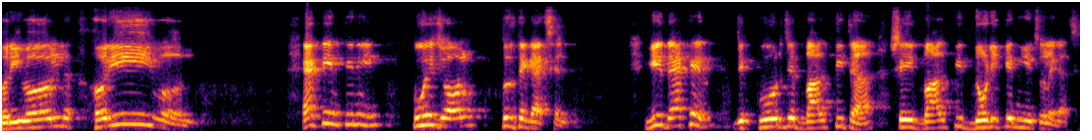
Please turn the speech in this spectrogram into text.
হরি বল হরি বল একদিন তিনি কুয়ে জল তুলতে গেছেন। গিয়ে দেখেন যে কুয়োর যে বালতিটা, সেই বালতির দড়িকে নিয়ে চলে গেছে।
